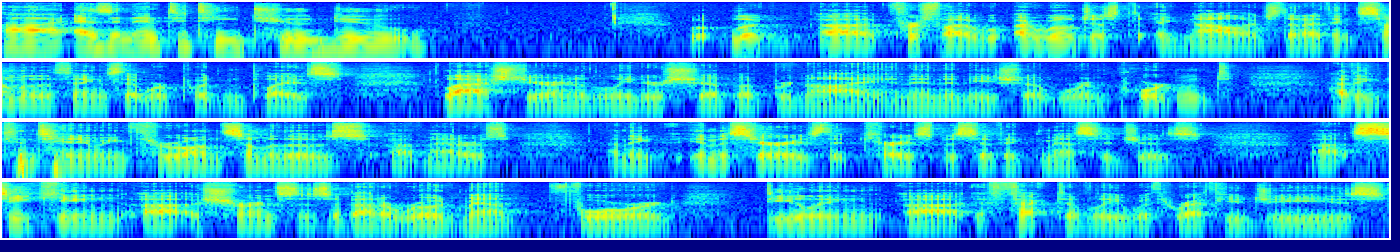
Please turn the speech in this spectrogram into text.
uh, as an entity to do? Look, uh, first of all, I will just acknowledge that I think some of the things that were put in place last year under the leadership of Brunei and Indonesia were important. I think continuing through on some of those uh, matters, I think emissaries that carry specific messages, uh, seeking uh, assurances about a roadmap forward, dealing uh, effectively with refugees,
